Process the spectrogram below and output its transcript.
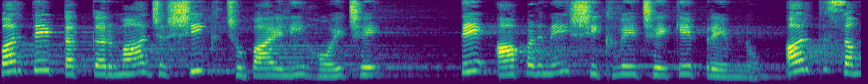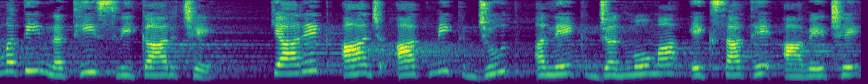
પર તે ટક્કરમાં જ શીખ છુપાયેલી હોય છે. તે આપણને શીખવે છે કે પ્રેમનો અર્થ સંમતિ નથી સ્વીકાર છે. ક્યારેક આ જ આત્મિક જૂથ અનેક જન્મોમાં એકસાથે આવે છે.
